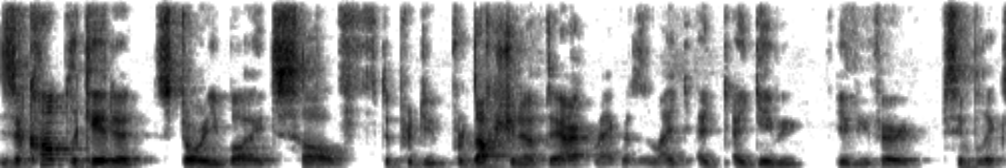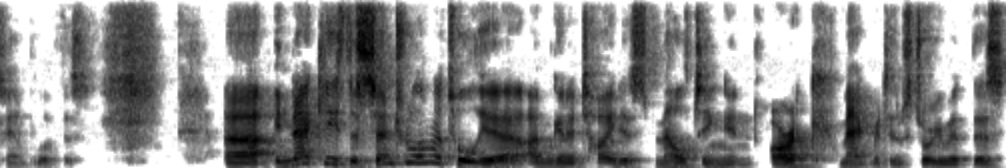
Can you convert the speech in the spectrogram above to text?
is a complicated story by itself. The produ- production of the arc magmatism. I, I, I, gave you gave you a very simple example of this. Uh, in that case, the central Anatolia. I'm going to tie this melting and arc magmatism story with this.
